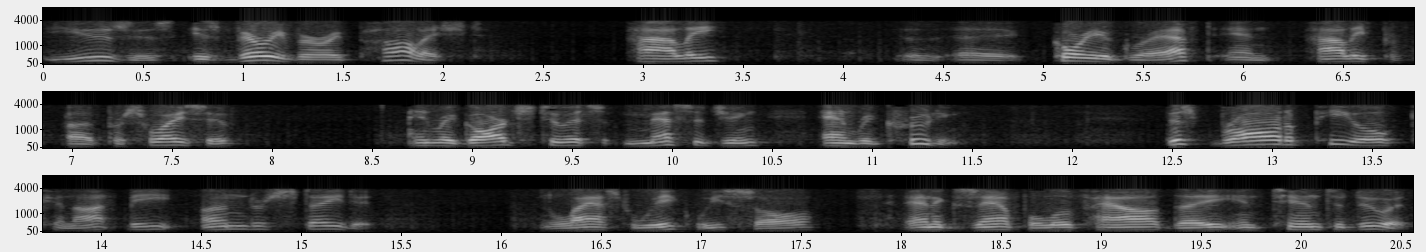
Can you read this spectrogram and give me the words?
uses is very, very polished, highly uh, uh, choreographed, and highly uh, persuasive in regards to its messaging and recruiting. This broad appeal cannot be understated. Last week we saw an example of how they intend to do it.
